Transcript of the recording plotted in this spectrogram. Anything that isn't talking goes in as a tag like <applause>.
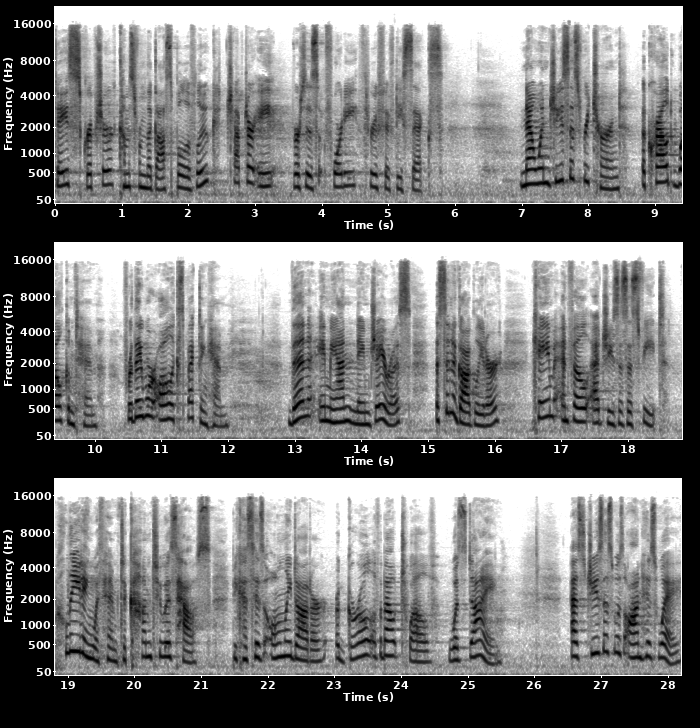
Today's scripture comes from the Gospel of Luke, chapter 8, verses 40 through 56. Now, when Jesus returned, a crowd welcomed him, for they were all expecting him. Then a man named Jairus, a synagogue leader, came and fell at Jesus' feet, pleading with him to come to his house because his only daughter, a girl of about 12, was dying. As Jesus was on his way,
